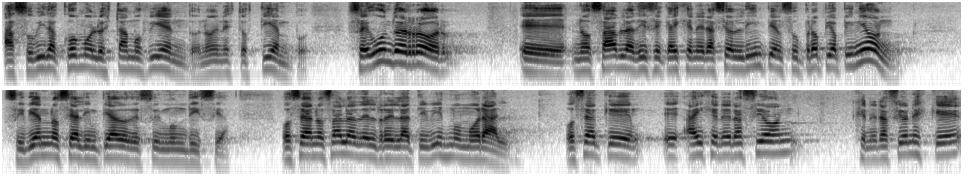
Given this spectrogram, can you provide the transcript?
a su vida, como lo estamos viendo ¿no? en estos tiempos. Segundo error, eh, nos habla, dice que hay generación limpia en su propia opinión, si bien no se ha limpiado de su inmundicia. O sea, nos habla del relativismo moral. O sea que eh, hay generación, generaciones que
